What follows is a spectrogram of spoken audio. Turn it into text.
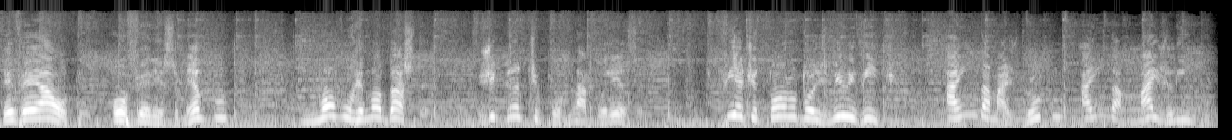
TV Alto. Oferecimento: Novo Renault Duster. Gigante por natureza. Fiat Toro 2020. Ainda mais bruto, ainda mais lindo.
